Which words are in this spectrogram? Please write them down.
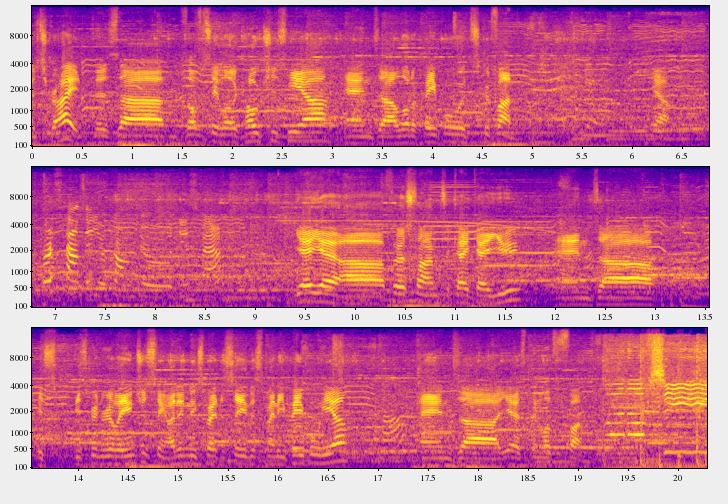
It's great. There's, uh, there's obviously a lot of cultures here and uh, a lot of people. It's good fun. Yeah. First time that you come to this land? Yeah, yeah. Uh, first time to KKU and uh, it's, it's been really interesting. I didn't expect to see this many people here and uh, yeah, it's been lots of fun.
